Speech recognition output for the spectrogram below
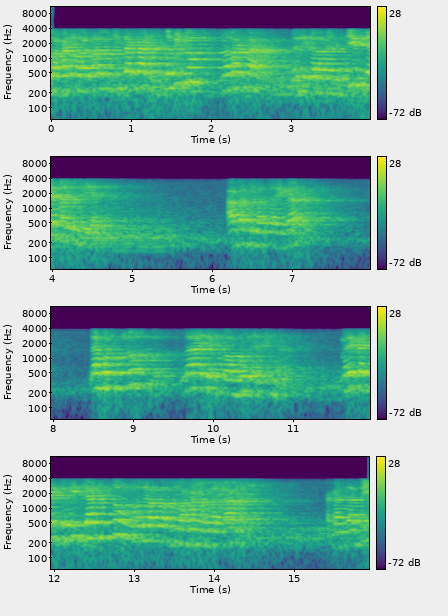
Subhanahu wa taala menciptakan penduduk neraka dari kalangan jin dan manusia. Apa sifat mereka? Lahul qulub la yafqahuna biha. Mereka diberi jantung oleh Allah Subhanahu wa taala. Akan tapi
